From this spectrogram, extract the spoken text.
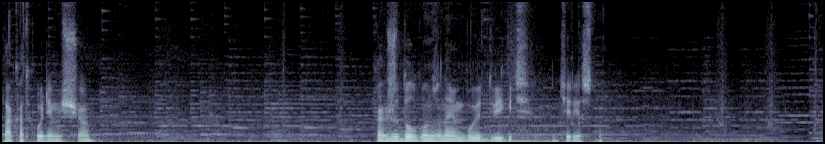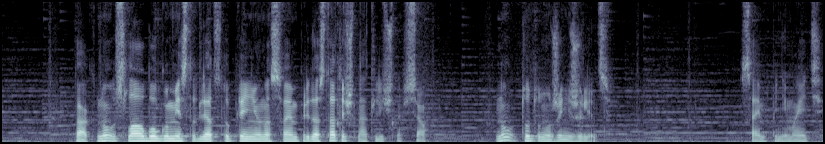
Так, отходим еще. Как же долго он за нами будет двигать? Интересно. Так, ну, слава богу, места для отступления у нас с вами предостаточно. Отлично, все. Ну, тут он уже не жилец. Сами понимаете.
